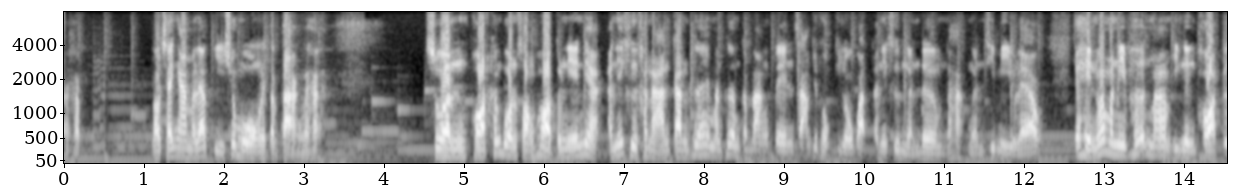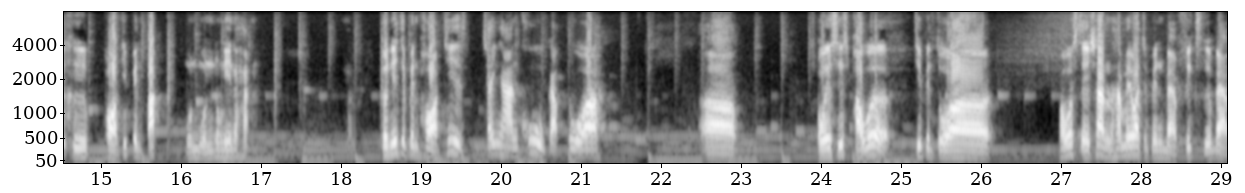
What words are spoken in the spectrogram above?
นะครับ เราใช้งานมาแล้วกี่ชั่วโมงอะไรต่างๆนะฮะส่วนพอร์ตข้างบน 2 พอร์ตตัวนี้เนี่ย อันนี้คือขนานกันเพื่อให้มันเพิ่มกำลังเป็น 3.6 กิโลวัตต์ อันนี้คือเหมือนเดิมนะฮะ เหมือนที่มีอยู่แล้ว จะเห็นว่ามันมีเพิ่มมาอีกหนึ่งพอร์ตก็คือพอร์ตที่เป็นปลั๊กหมุนๆตรงนี้นะฮะ ตัวนี้จะเป็นพอร์ตที่ใช้งานคู่กับตัว Oasis Power ที่เป็นตัว power station นะฮะไม่ว่าจะเป็นแบบ fix หรือแบบ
